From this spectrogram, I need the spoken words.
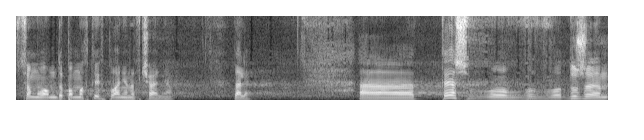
в цьому вам допомогти в плані навчання. Далі. Е, Теж дуже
